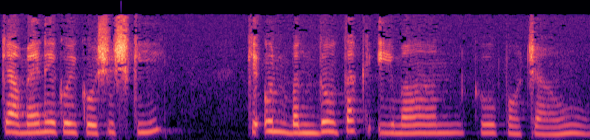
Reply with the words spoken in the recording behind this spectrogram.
کیا میں نے کوئی کوشش کی کہ ان بندوں تک ایمان کو پہنچاؤں؟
